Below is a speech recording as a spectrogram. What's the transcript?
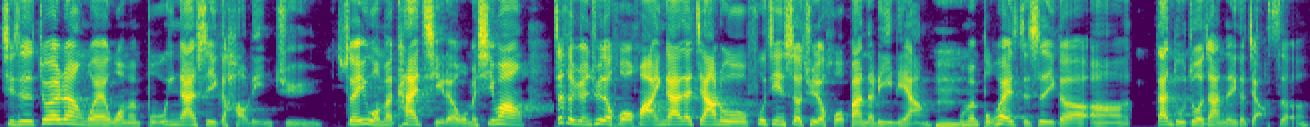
其实就会认为我们不应该是一个好邻居。所以我们开启了，我们希望这个园区的活化应该再加入附近社区的伙伴的力量。嗯我们不会只是一个呃单独作战的一个角色。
